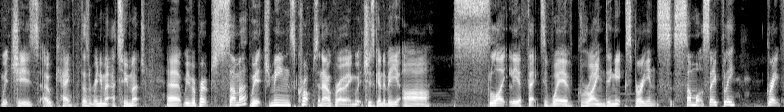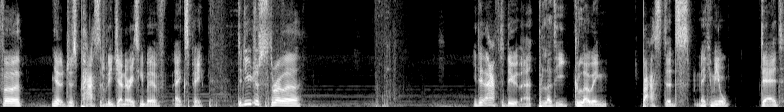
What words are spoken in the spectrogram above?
which is okay. Doesn't really matter too much. Uh, we've approached summer, which means crops are now growing, which is going to be our slightly effective way of grinding experience somewhat safely. Great for, you know, just passively generating a bit of XP. Did you just throw a... You didn't have to do that. Bloody glowing bastards making me all dead.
